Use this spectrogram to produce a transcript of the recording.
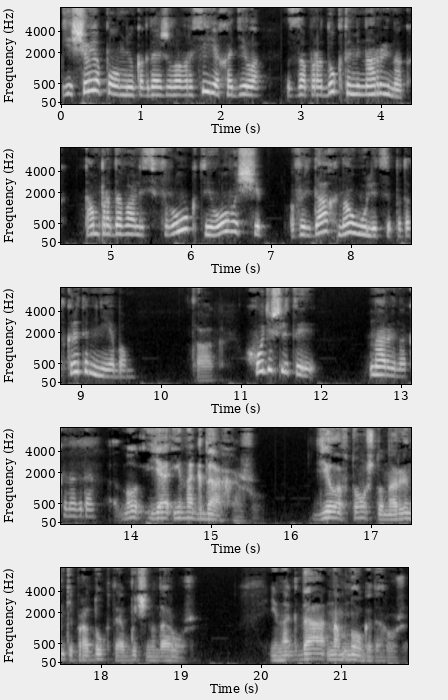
Еще я помню, когда я жила в России, я ходила за продуктами на рынок. Там продавались фрукты и овощи в рядах на улице под открытым небом. Так. Ходишь ли ты на рынок иногда? Ну, я иногда хожу. Дело в том, что на рынке продукты обычно дороже. Иногда намного дороже.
